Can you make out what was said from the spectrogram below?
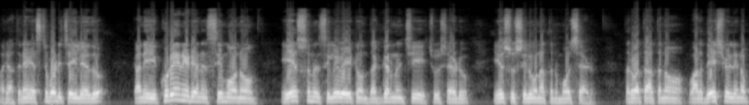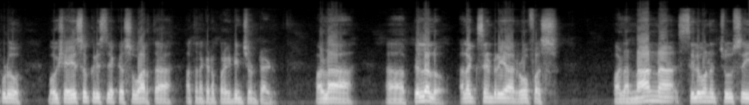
మరి అతనే ఇష్టపడి చేయలేదు. కానీ ఈ కురేనీయుడు అనే సిమోను ఏసును సిలువేయటం దగ్గర నుంచి చూశాడు. యేసు సిలువను అతను మోశాడు. తర్వాత అతను వాళ్ళ దేశం వెళ్ళినప్పుడు బహుశా యేసుక్రీస్తు యొక్క సువార్త అతను అక్కడ ప్రకటించుంటాడు. వాళ్ళ పిల్లలు అలెగ్జాండ్రియా రోఫస్ వాళ్ళ నాన్న సిలువను చూసి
